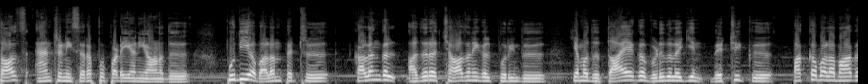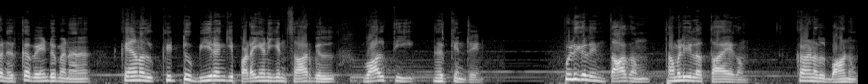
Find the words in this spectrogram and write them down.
சால்ஸ் ஆண்டனி சிறப்பு படையணியானது புதிய பலம் பெற்று களங்கள் அதிர சாதனைகள் புரிந்து எமது தாயக விடுதலையின் வெற்றிக்கு பக்கபலமாக நிற்க வேண்டுமென கேனல் கிட்டு பீரங்கி படையணியின் சார்பில் வாழ்த்தி நிற்கின்றேன். புலிகளின் தாகம் தமிழீழ தாயகம். கேனல் பானு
